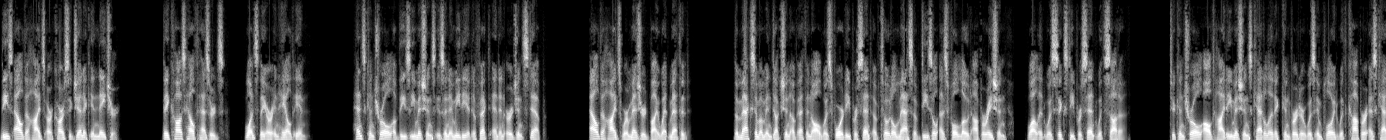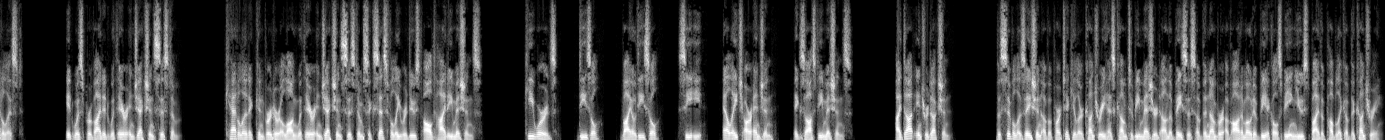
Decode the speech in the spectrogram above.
These aldehydes are carcinogenic in nature. They cause health hazards, once they are inhaled in. Hence control of these emissions is an immediate effect and an urgent step. Aldehydes were measured by wet method. The maximum induction of ethanol was 40% of total mass of diesel as full load operation, while it was 60% with SADE. To control aldehyde emissions catalytic converter was employed with copper as catalyst. It was provided with air injection system. Catalytic converter along with air injection system successfully reduced aldehyde emissions. Keywords, diesel, biodiesel, CE, LHR engine, Exhaust emissions. I. Introduction. The civilization of a particular country has come to be measured on the basis of the number of automotive vehicles being used by the public of the country.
